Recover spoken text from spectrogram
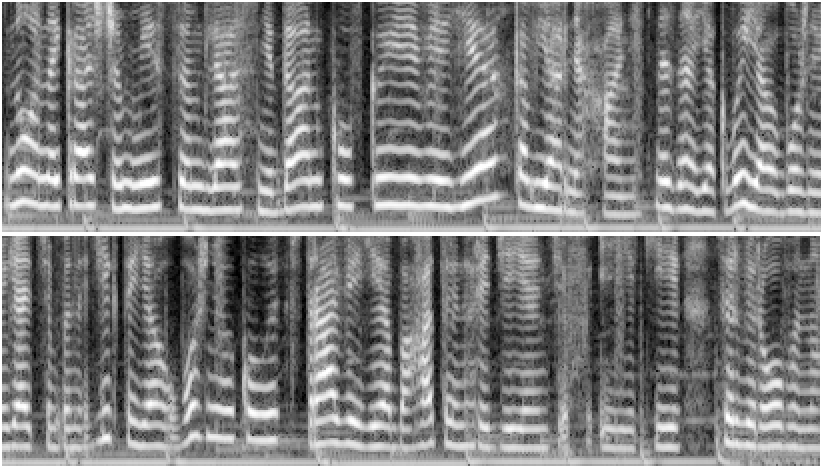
Ну а найкращим місцем для сніданку в Києві є кав'ярня Хані. Не знаю, як ви, я обожнюю яйця Бенедікти. Я обожнюю, коли в страві є багато інгредієнтів і які сервіровано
